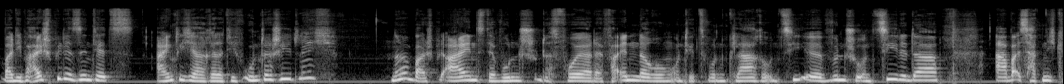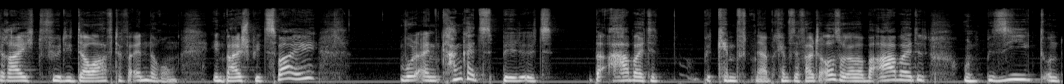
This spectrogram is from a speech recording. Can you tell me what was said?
Weil die Beispiele sind jetzt eigentlich ja relativ unterschiedlich. Ne, Beispiel 1, der Wunsch und das Feuer der Veränderung und jetzt wurden klare und äh, Wünsche und Ziele da aber es hat nicht gereicht für die dauerhafte Veränderung. In Beispiel 2 wurde ein Krankheitsbild bearbeitet, bekämpft, na, bekämpft ist der falsche Ausdruck, aber bearbeitet und besiegt und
